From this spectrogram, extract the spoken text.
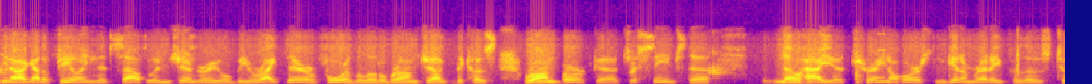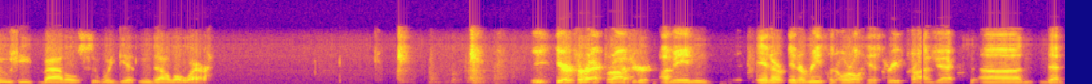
You know, I got a feeling that Southwind Gendry will be right there for the Little Brown Jug because Ron Burke uh, just seems to know how you train a horse and get them ready for those two heat battles that we get in Delaware. You're correct, Roger. I mean, in a in a recent oral history project uh, that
